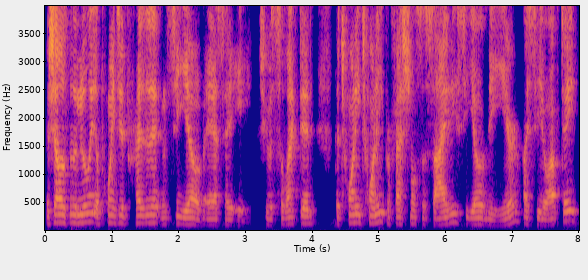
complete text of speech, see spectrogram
Michelle is the newly appointed president and CEO of ASAE. She was selected the 2020 Professional Society CEO of the Year by CEO Update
